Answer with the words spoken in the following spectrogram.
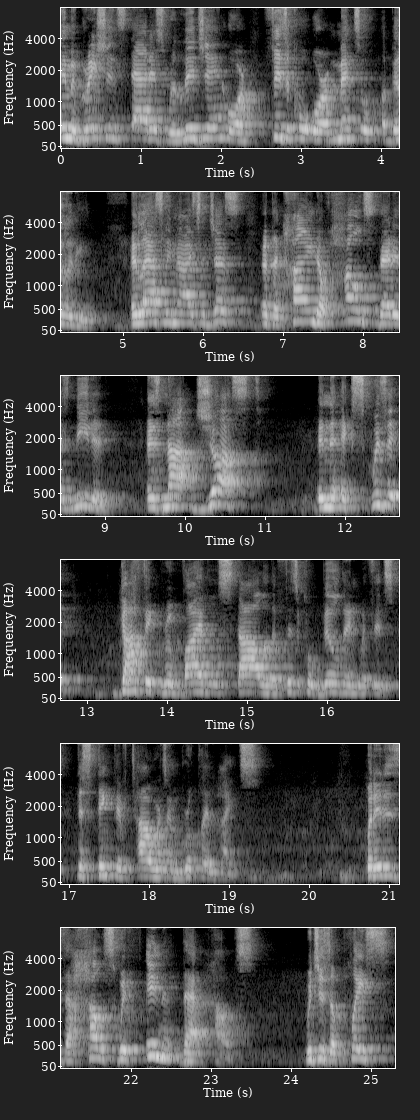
immigration status, religion, or physical or mental ability. And lastly, may I suggest that the kind of house that is needed is not just in the exquisite Gothic revival style of the physical building with its distinctive towers and Brooklyn Heights but it is the house within that house, which is a place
